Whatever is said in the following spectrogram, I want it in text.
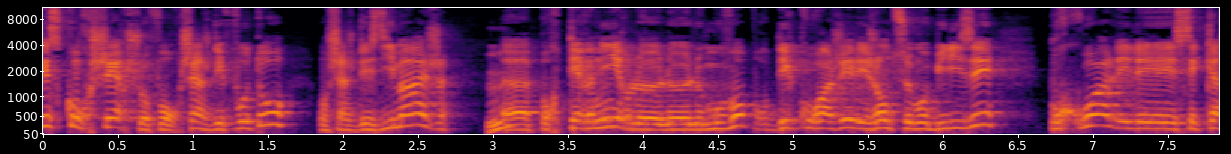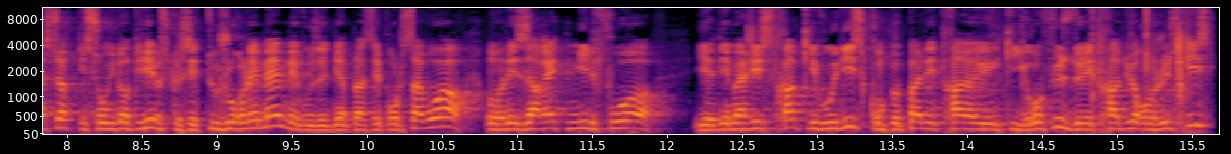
Qu'est-ce qu'on recherche au fond? On recherche des photos, on cherche des images mmh. euh, pour ternir le, le, le, mouvement, pour décourager les gens de se mobiliser? Pourquoi ces casseurs qui sont identifiés, parce que c'est toujours les mêmes, et vous êtes bien placé pour le savoir, on les arrête mille fois. Il y a des magistrats qui vous disent qu'on peut pas les qui refusent de les traduire en justice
